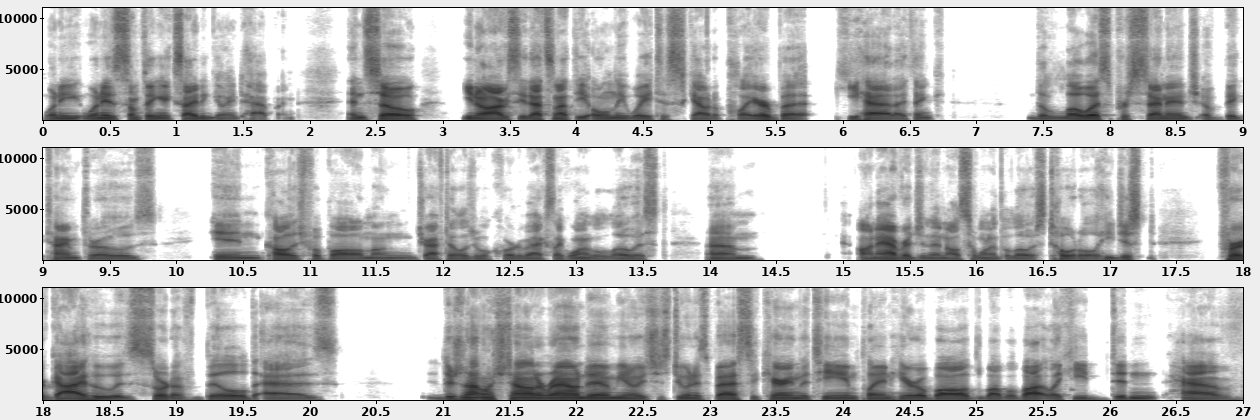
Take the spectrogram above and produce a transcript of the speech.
When you, when is something exciting going to happen? And so you know, obviously that's not the only way to scout a player, but he had, I think, the lowest percentage of big time throws in college football among draft eligible quarterbacks, like one of the lowest um, on average, and then also one of the lowest total. He just, for a guy who is sort of billed as there's not much talent around him. You know, he's just doing his best to carrying the team, playing hero ball, blah blah blah. Like he didn't have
